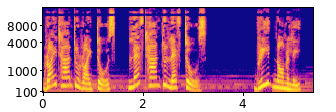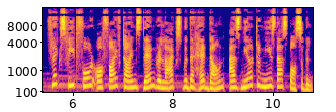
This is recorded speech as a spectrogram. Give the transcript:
right hand to right toes, left hand to left toes. Breathe normally. Flex feet 4 or 5 times then relax with the head down as near to knees as possible.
